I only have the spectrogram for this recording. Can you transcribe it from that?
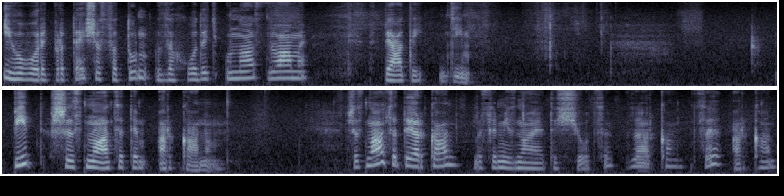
і говорить про те, що Сатурн заходить у нас з вами в п'ятий дім. Під 16 арканом. 16 аркан, ви самі знаєте, що це за аркан. Це аркан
